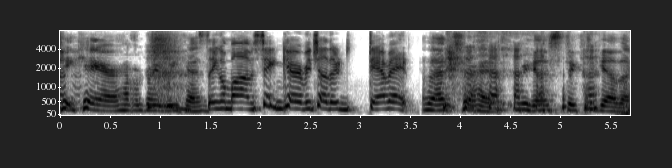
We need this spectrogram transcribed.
Take care. Have a great weekend. Single moms taking care of each other. Damn it. That's right. We got to stick together.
